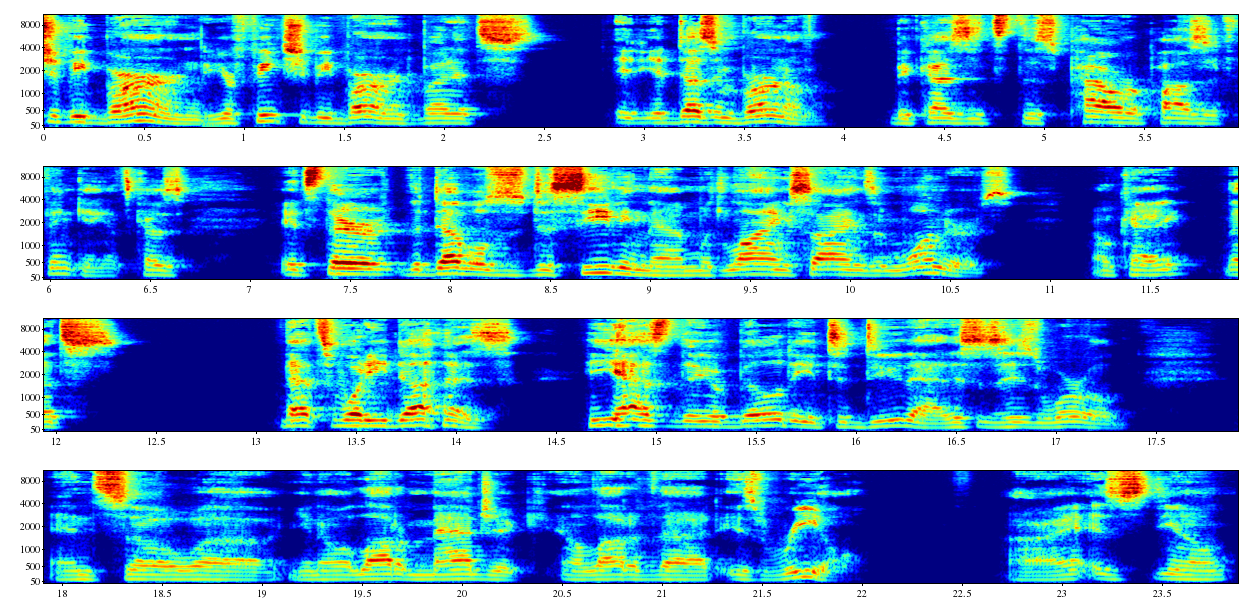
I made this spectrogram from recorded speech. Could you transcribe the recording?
Should be burned. Your feet should be burned, but it's it, it doesn't burn them because it's this power of positive thinking. It's because it's their the devil's deceiving them with lying signs and wonders. Okay, that's that's what he does. He has the ability to do that. This is his world, and so uh, you know a lot of magic and a lot of that is real. All right, is you know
